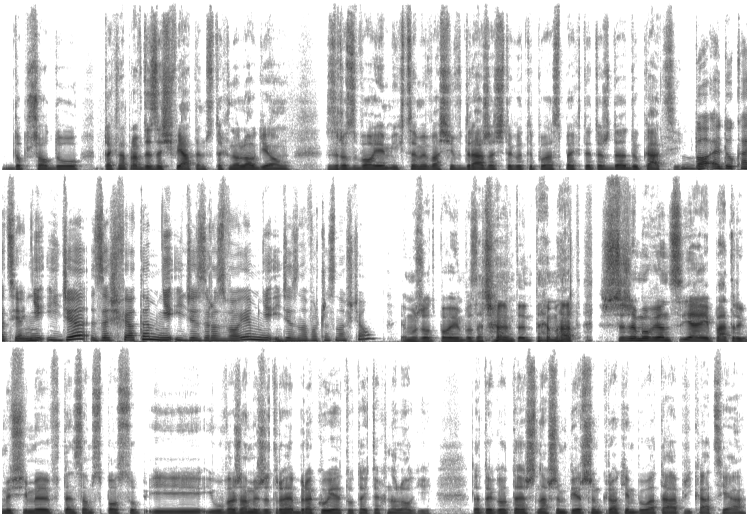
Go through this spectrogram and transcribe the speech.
do przodu, tak naprawdę ze światem, z technologią, z rozwojem i chcemy właśnie wdrażać tego typu aspekty też do edukacji. Bo edukacja nie idzie ze światem, nie idzie z rozwojem, nie idzie z nowoczesnością? Ja może odpowiem, bo zacząłem ten temat. Szczerze mówiąc, ja i Patryk myślimy w ten sam sposób i, i uważamy, że trochę brakuje tutaj technologii. Dlatego też naszym pierwszym krokiem była ta aplikacja.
